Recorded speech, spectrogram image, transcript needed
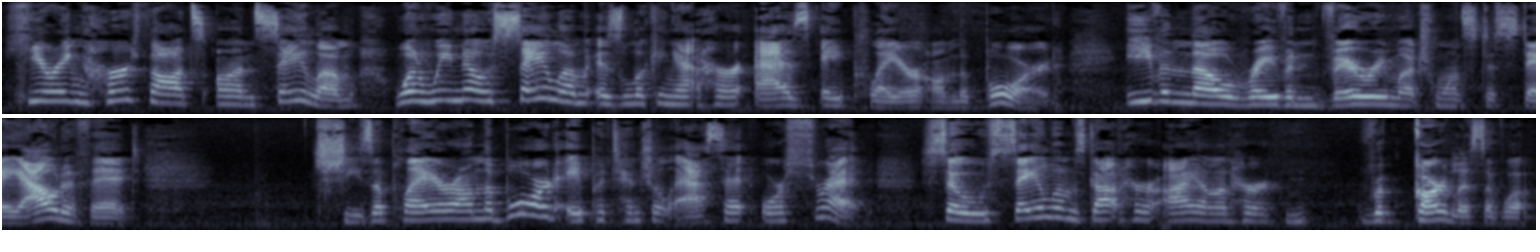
hearing her thoughts on Salem when we know Salem is looking at her as a player on the board. Even though Raven very much wants to stay out of it, she's a player on the board, a potential asset or threat. So Salem's got her eye on her regardless of what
